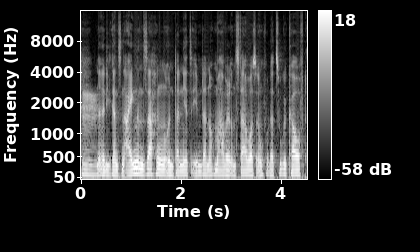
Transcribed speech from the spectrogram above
Hm. Ne? Die ganzen eigenen Sachen und dann jetzt eben dann noch Marvel und Star Wars irgendwo dazu gekauft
